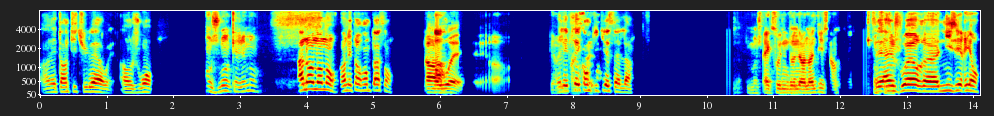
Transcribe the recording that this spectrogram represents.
En étant titulaire, ouais. En jouant. En jouant carrément. Ah non, non, non. En étant remplaçant. Ah Ah. ouais. Oh. Elle est très compliquée, celle-là. Moi, je Il faut nous donner un indice. Hein. C'est que- un joueur euh, nigérian.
